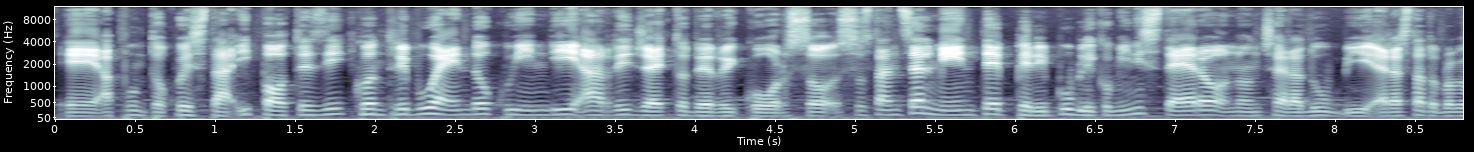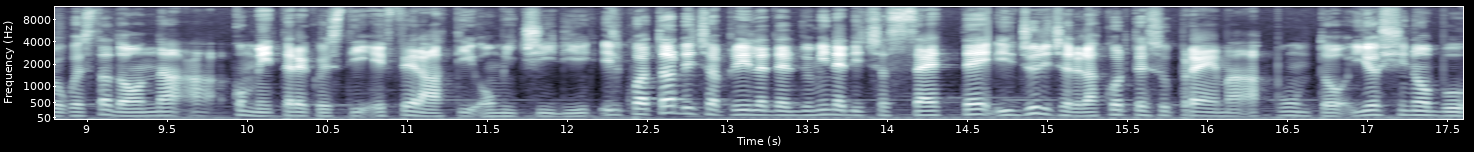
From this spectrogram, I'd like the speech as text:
eh, appunto questa ipotesi contribuendo quindi al rigetto del ricorso sostanzialmente per il pubblico ministero non c'era dubbi era stato proprio questa donna a commettere questi efferati omicidi il 14 aprile del 2017 il giudice della corte suprema appunto Yoshinobu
